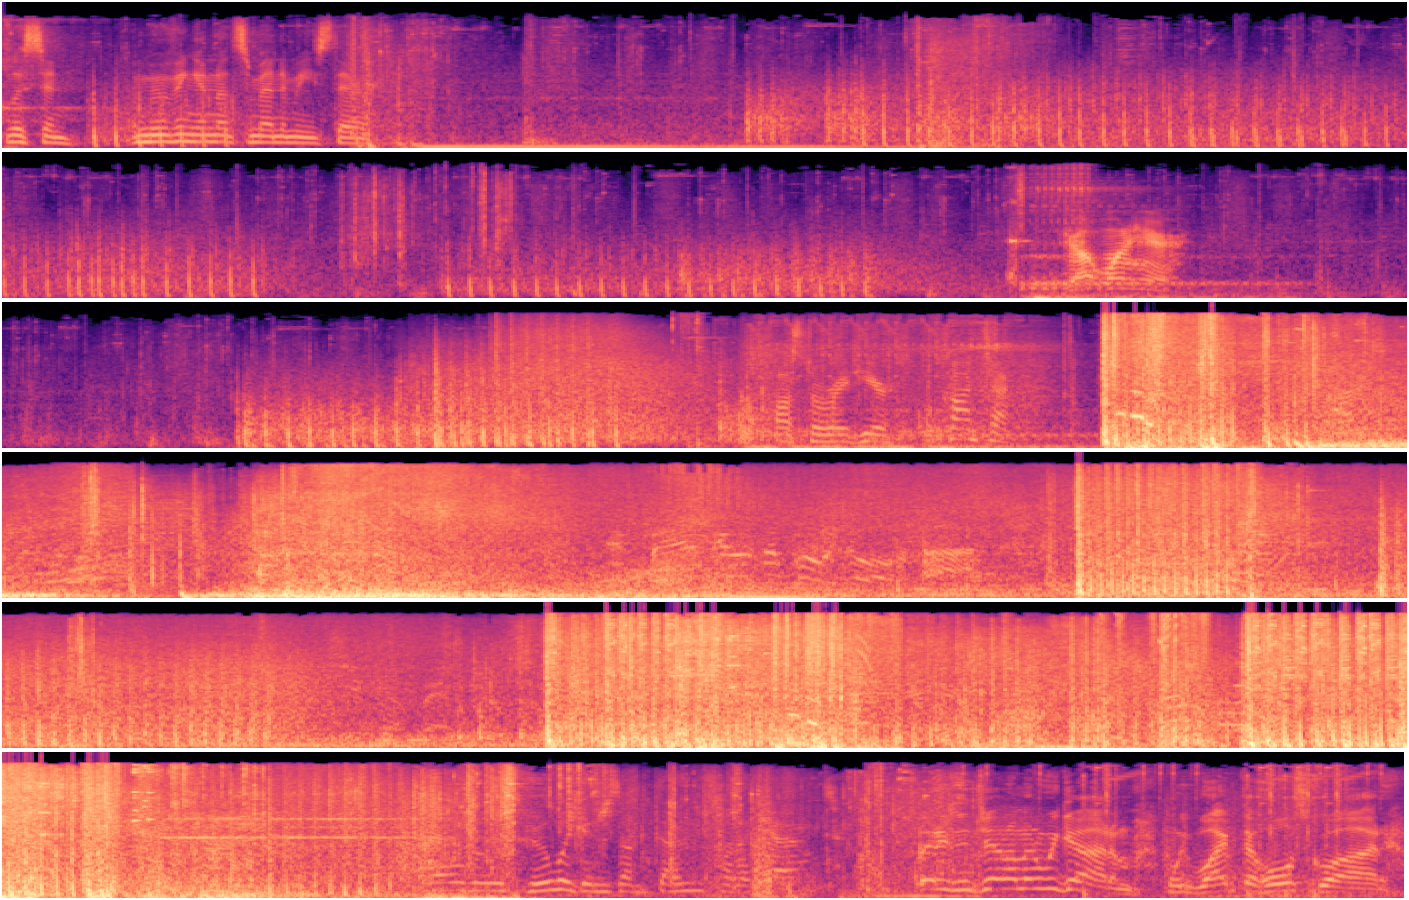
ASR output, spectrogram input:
Listen, I'm moving in on some enemies there. Got one here. Hostile right here. Contact. Hooligans are down for the count. Ladies and gentlemen, we got him. We wiped the whole squad.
